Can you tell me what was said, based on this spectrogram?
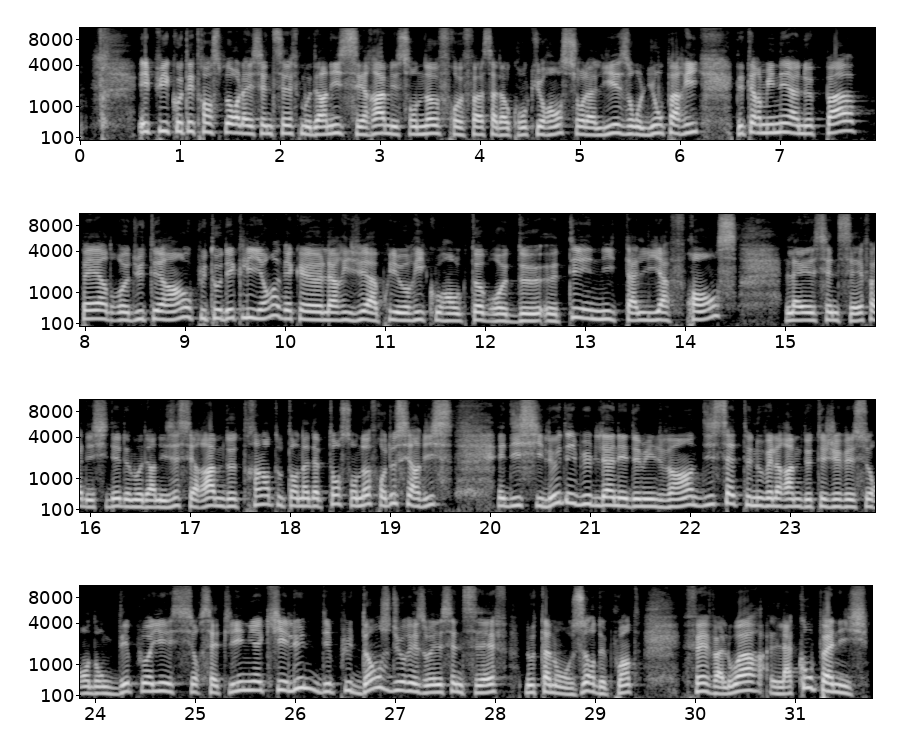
Et puis côté transport, la SNCF modernise ses rames et son offre face à la concurrence sur la liaison Lyon-Paris, déterminée à ne pas perdre du terrain, ou plutôt des clients, avec euh, l'arrivée a priori courant octobre de euh, Tenitalia France. La SNCF a décidé de moderniser ses rames de train tout en adaptant son offre de service. Et d'ici le début de l'année 2020, 17 nouvelles rames de TGV seront donc déployées sur cette ligne, qui est l'une des plus denses du réseau SNCF, notamment aux heures de pointe, fait valoir la compagnie.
